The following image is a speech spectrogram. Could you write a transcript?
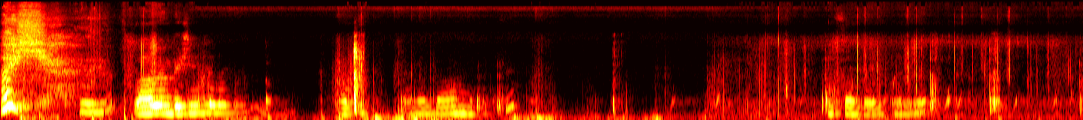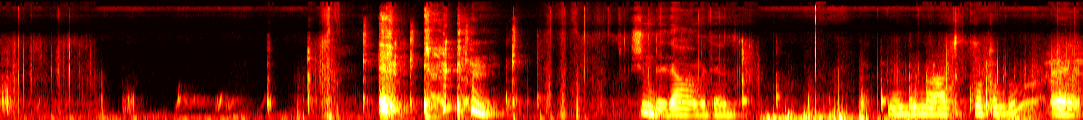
Ay. Valla ben 5. level. Artık benden daha mutlu. Nasıl özellikleri? Şimdi devam edelim. Şimdi artık kurtuldum. Evet.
